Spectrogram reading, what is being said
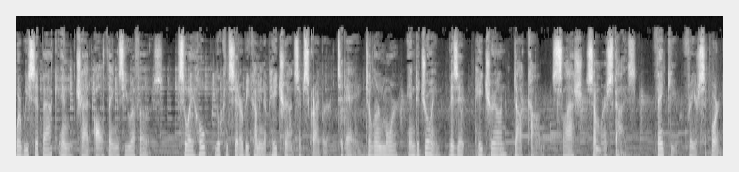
where we sit back and chat all things UFOs. So I hope you'll consider becoming a Patreon subscriber today. To learn more and to join, visit patreon.com slash somewhere skies. Thank you for your support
